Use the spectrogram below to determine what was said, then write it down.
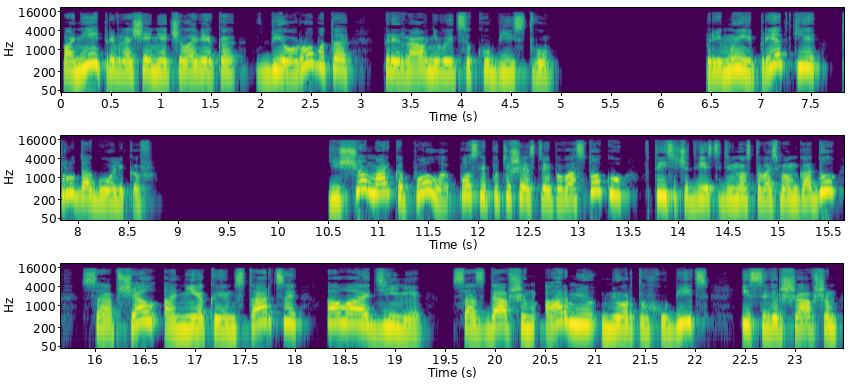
По ней превращение человека в биоробота приравнивается к убийству. Прямые предки трудоголиков – еще Марко Поло после путешествия по Востоку в 1298 году сообщал о некоем старце Алладине, создавшем армию мертвых убийц и совершавшим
